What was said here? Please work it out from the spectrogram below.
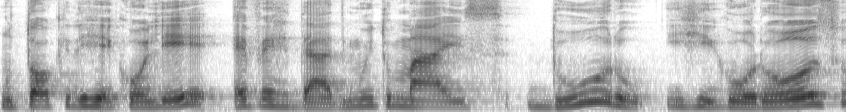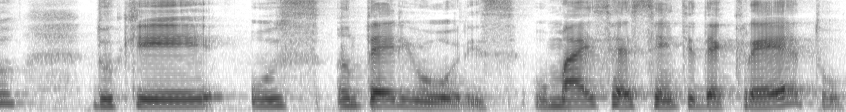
Um toque de recolher, é verdade, muito mais duro e rigoroso do que os anteriores. O mais recente decreto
